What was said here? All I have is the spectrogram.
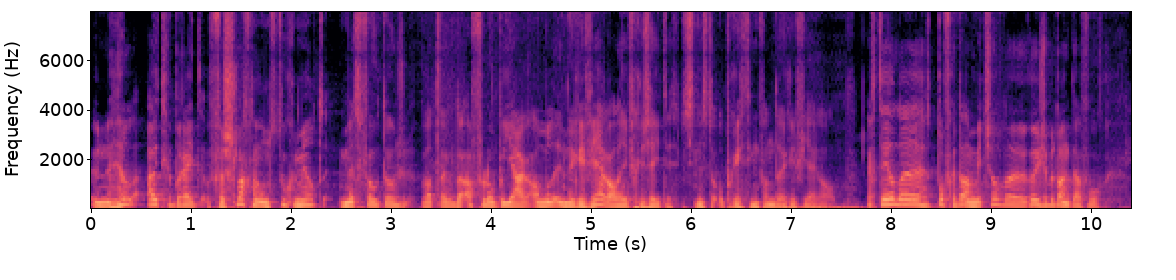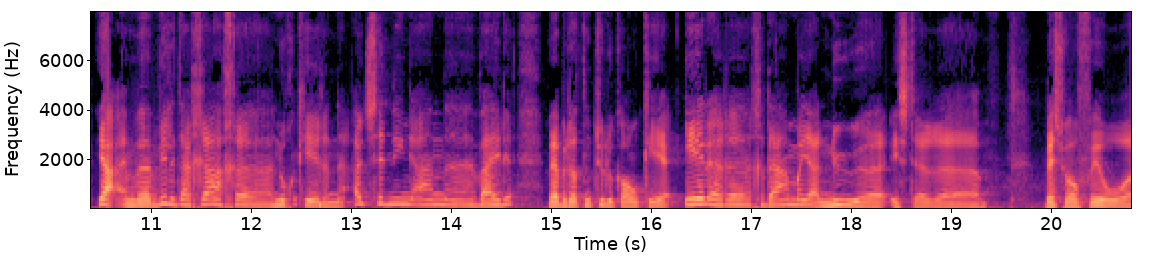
een heel uitgebreid verslag naar ons toegemaild met foto's wat er de afgelopen jaren allemaal in de Riviera al heeft gezeten. Sinds de oprichting van de Riviera al. Echt heel eh, tof gedaan Mitchell. Eh, reuze bedankt daarvoor. Ja, en we willen daar graag eh, nog een keer een uitzending aan wijden. We hebben dat natuurlijk al een keer eerder gedaan, maar ja, nu is er best wel veel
